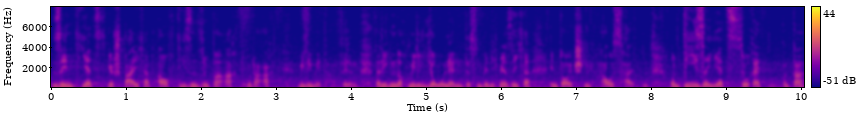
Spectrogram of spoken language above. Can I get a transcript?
sind jetzt gespeichert auf diesen Super 8 oder 8 Millimeterfilm. Da liegen noch Millionen, dessen bin ich mir sicher, in deutschen Haushalten. Und diese jetzt zu retten, und da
